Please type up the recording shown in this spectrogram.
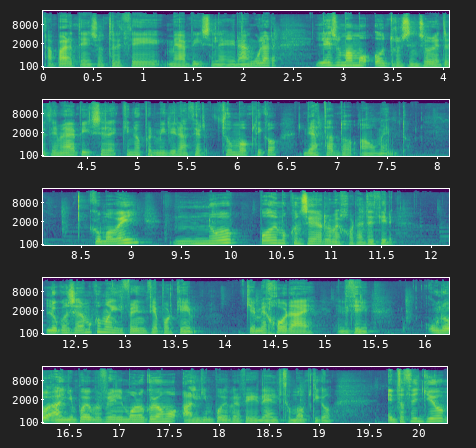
aparte de esos 13 megapíxeles gran angular, le sumamos otro sensor de 13 megapíxeles que nos permitirá hacer zoom óptico de hasta 2 aumentos. Como veis, no podemos considerarlo mejor, es decir, lo consideramos como diferencia porque ¿qué mejora es? Es decir, uno, alguien puede preferir el monocromo, alguien puede preferir el zoom óptico. Entonces yo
